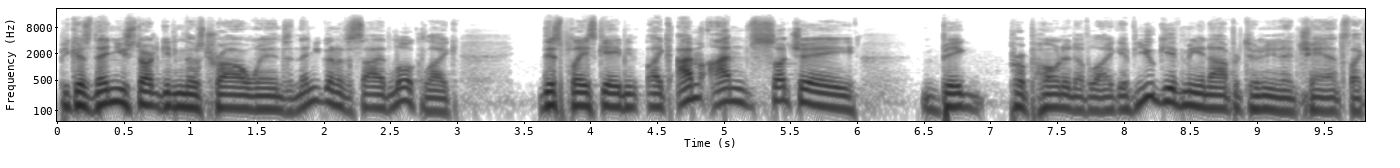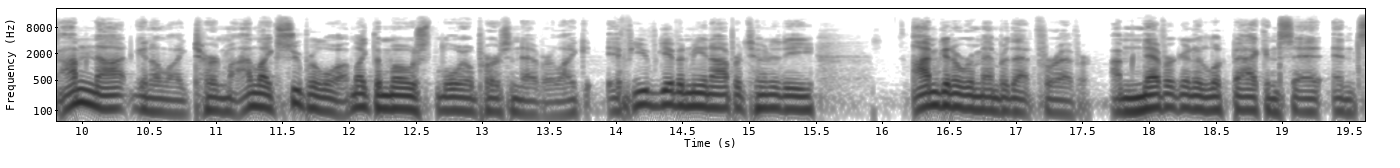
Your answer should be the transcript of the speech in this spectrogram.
because then you start getting those trial wins, and then you're going to decide. Look, like this place gave me. Like I'm, I'm such a big proponent of like if you give me an opportunity and a chance, like I'm not gonna like turn my. I'm like super loyal. I'm like the most loyal person ever. Like if you've given me an opportunity. I'm gonna remember that forever. I'm never gonna look back and say and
